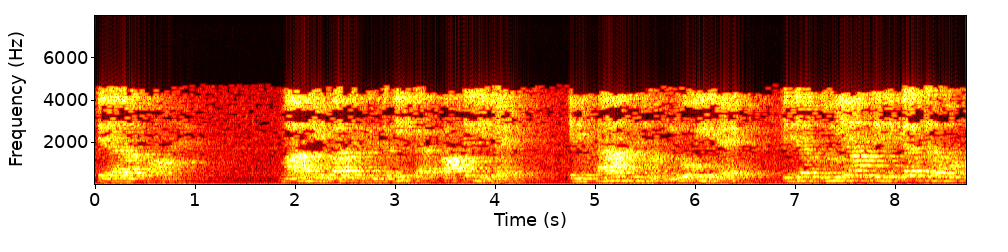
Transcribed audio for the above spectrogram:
تیرا کون ہے۔ ماں کی زندگی کا آخری ہے، انسان سے مطلوب ہی ہے کہ جب دنیا سے نکل کر وہ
